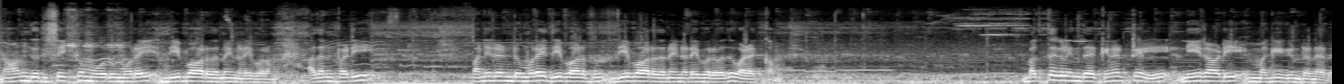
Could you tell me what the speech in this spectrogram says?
நான்கு திசைக்கும் ஒரு முறை தீபாராதனை நடைபெறும். அதன்படி பன்னிரண்டு முறை தீபாரதன் தீபாராதனை நடைபெறுவது வழக்கம். பக்தர்கள் இந்த கிணற்றில் நீராடி மகிழ்கின்றனர்.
